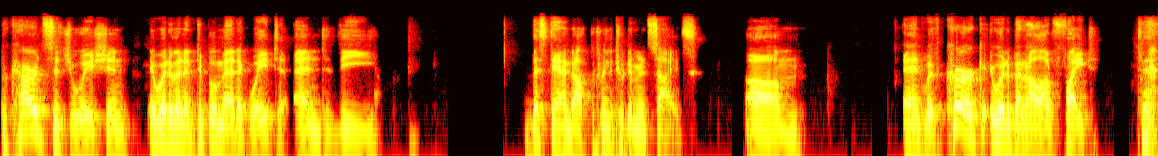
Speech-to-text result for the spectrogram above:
Picard's situation, it would have been a diplomatic way to end the the standoff between the two different sides. Um, and with Kirk, it would have been an all-out fight to,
